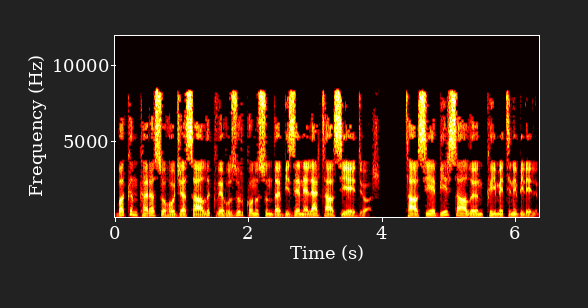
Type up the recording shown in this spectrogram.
Bakın Karasu Hoca sağlık ve huzur konusunda bize neler tavsiye ediyor. Tavsiye 1 Sağlığın kıymetini bilelim.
